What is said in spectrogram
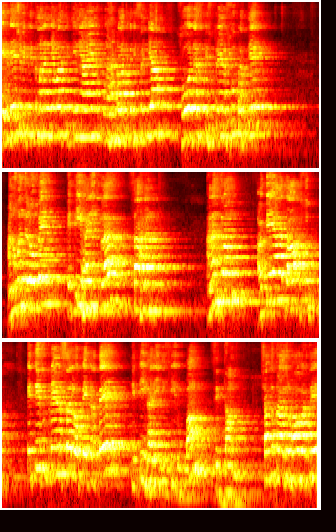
एकदेश विकृतमनन्यवत् इति न्यायेन पुनः प्रातिपदिक संज्ञा सूत्रेण सुप्रत्यय अनुबंध लोपे इति हरि प्लस सहलंत अनन्तरम् अव्ययादाप सुप इति सूत्रेण स लोपे कृते इति हरि इति रूपं सिद्धम्। शब्द प्रादुर्भाव अर्थे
